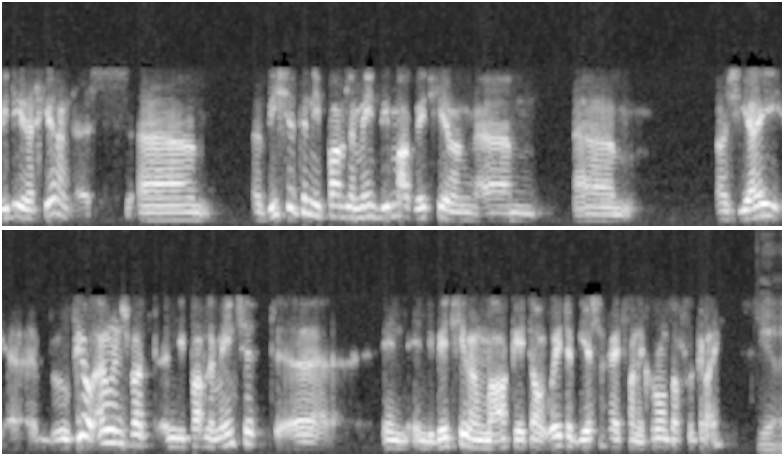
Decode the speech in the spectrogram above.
wie die regering is. Ehm um, wie sit in die parlement, wie maak wetgewing? Ehm um, ehm um, as jy uh, hoeveel ouens wat in die parlement sit uh en en die wetgewing maak het al ooit 'n besigheid van die grond af gekry. Ja.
